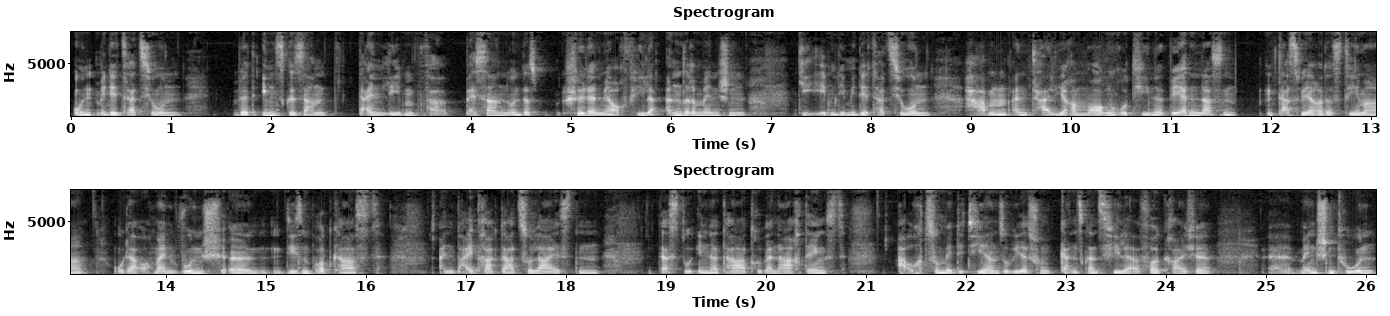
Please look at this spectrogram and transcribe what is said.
und Meditation wird insgesamt dein Leben verbessern und das schildern mir auch viele andere Menschen, die eben die Meditation haben einen Teil ihrer Morgenroutine werden lassen. Und das wäre das Thema oder auch mein Wunsch, äh, diesen Podcast einen Beitrag dazu leisten, dass du in der Tat darüber nachdenkst, auch zu meditieren, so wie das schon ganz, ganz viele erfolgreiche äh, Menschen tun.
